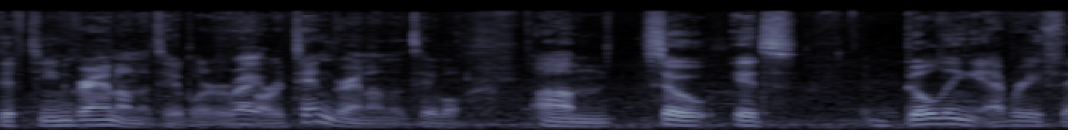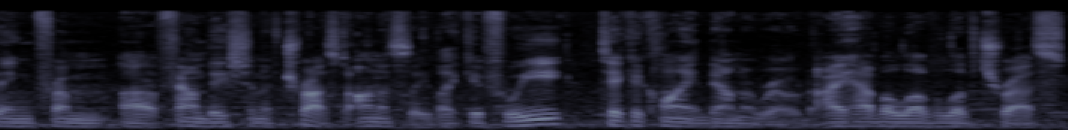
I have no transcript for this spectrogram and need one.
15 grand on the table or, Right. or 10 grand on the table. Um, so it's building everything from a foundation of trust, honestly. Like if we take a client down the road, I have a level of trust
